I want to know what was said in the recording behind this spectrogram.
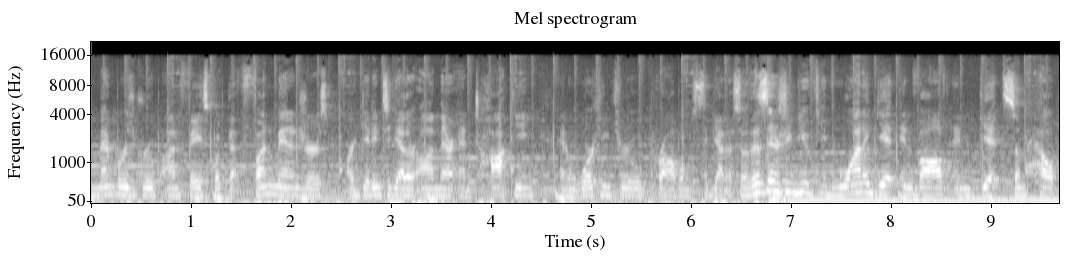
members group on Facebook that fund managers are getting together on there and talking and working through problems together. So this is interesting to you if you want to get involved and get some help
